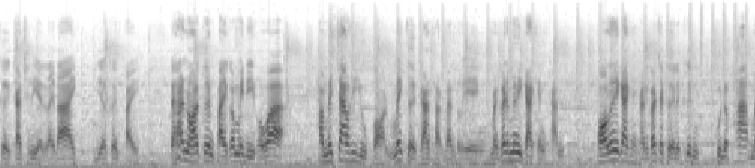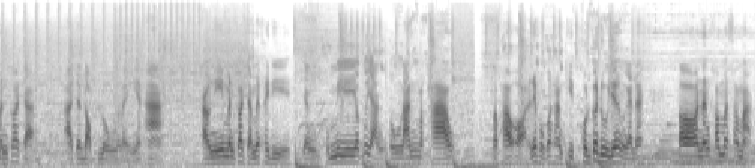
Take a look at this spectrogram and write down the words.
เกิดการเฉลี่ยรายได้เยอะเกินไป แต่ถ้าน้อยเกินไปก็ไม่ดี เพราะว่าทำให้เจ้าที่อยู่ก่อน ไม่เกิดการผลักดันตัวเอง มันก็จะไม่มีการแข่งขันพอไม่มีการแข่งขันก็จะเกิดอะไรขึ้น คุณภาพมันก็จะอาจจะดรอปลงอะไรเงี้ยอะคราวนี้มันก็จะไม่ค่อยดี อย่างผมมียกตัวอย่างตรงร้านมะพร้าวมะพร้าวอ่อนอันนี้ผมก็ทำคลิปคนก็ดูเยอะเหมือนกันนะตอนนั้นเขามาสมัคร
